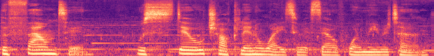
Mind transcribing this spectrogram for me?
The fountain was still chuckling away to itself when we returned.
